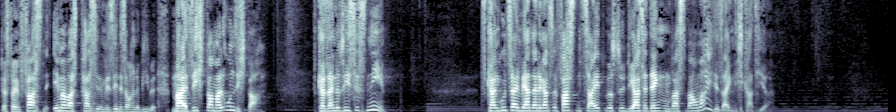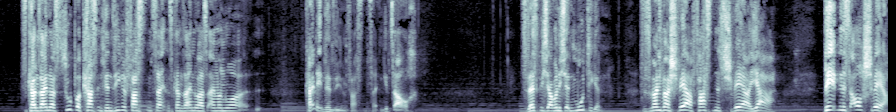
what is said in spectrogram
dass beim Fasten immer was passiert und wir sehen es auch in der Bibel. Mal sichtbar, mal unsichtbar. Es kann sein, du siehst es nie. Es kann gut sein, während deiner ganzen Fastenzeit wirst du die ganze Zeit denken, was, warum mache ich das eigentlich gerade hier? Es kann sein, du hast super krass intensive Fastenzeiten. Es kann sein, du hast einfach nur keine intensiven Fastenzeiten. Gibt es auch. Das lässt mich aber nicht entmutigen. Es ist manchmal schwer. Fasten ist schwer, ja. Beten ist auch schwer.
